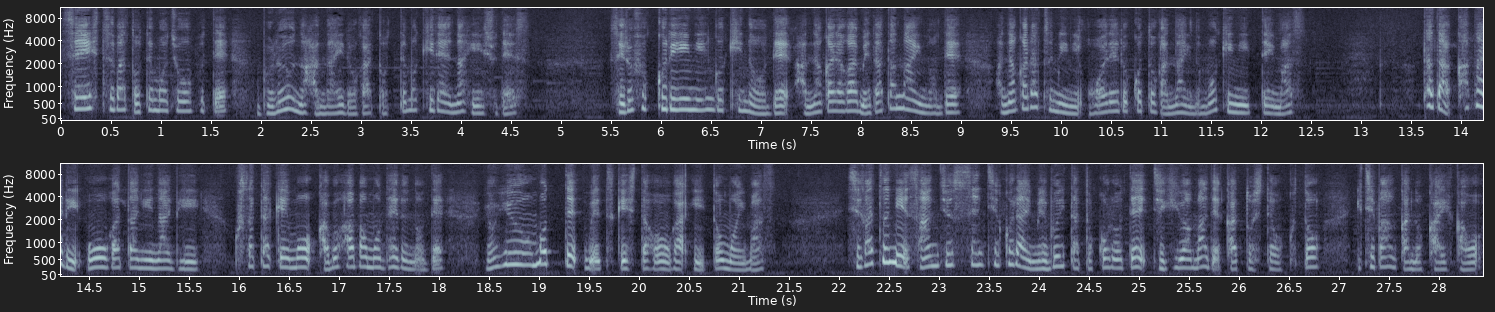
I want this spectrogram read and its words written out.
性質はとても丈夫でブルーの花色がとっても綺麗な品種です。セルフクリーニング機能で花柄が目立たないので花柄摘みに追われることがないのも気に入っています。ただかなり大型になり草丈も株幅も出るので余裕を持って植え付けした方がいいと思います。4月に30センチくらい芽吹いたところで地際までカットしておくと一番花の開花を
